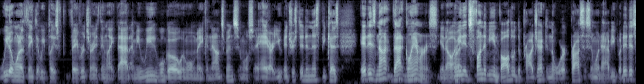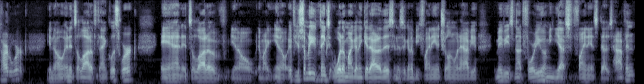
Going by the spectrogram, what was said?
we don't want to think that we place favorites or anything like that. I mean, we will go and we'll make announcements and we'll say, "Hey, are you interested in this?" Because it is not that glamorous, you know. I mean, it's fun to be involved with the project and the work process and what have you, but it is hard work, you know, and it's a lot of thankless work. And it's a lot of, you know, am I, you know, if you're somebody who thinks, what am I going to get out of this? And is it going to be financial and what have you? Maybe it's not for you. I mean, yes, finance does happen,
